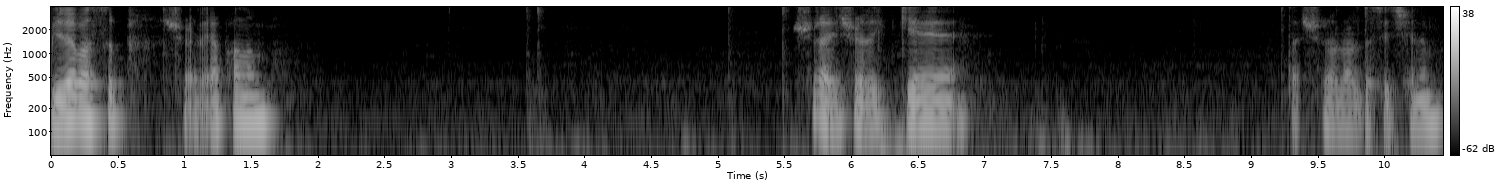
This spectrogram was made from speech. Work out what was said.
Bire basıp şöyle yapalım. Şurayı şöyle G da şuralarda seçelim.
